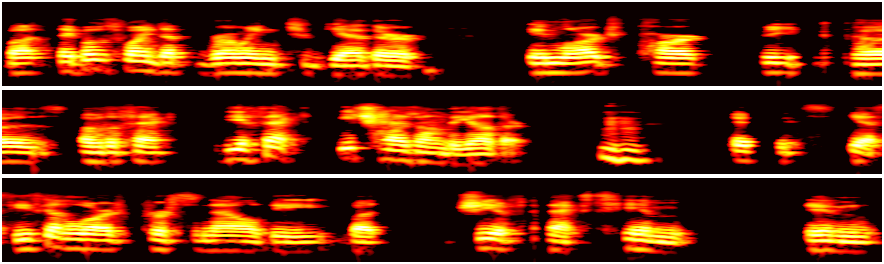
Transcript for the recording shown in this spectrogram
but they both wind up growing together in large part because of the fact the effect each has on the other. Mhm. It, it's yes, he's got a large personality, but she affects him in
